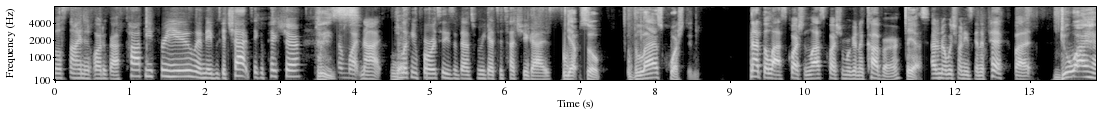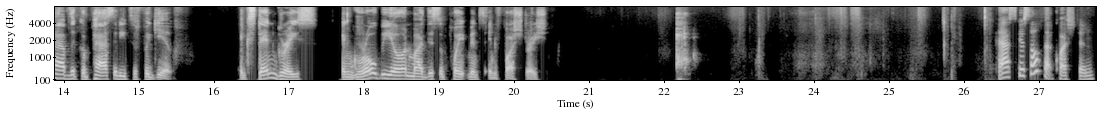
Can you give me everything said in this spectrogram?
We'll sign an autographed copy for you and maybe we could chat, take a picture Please. and whatnot. Yeah. Looking forward to these events where we get to touch you guys. Yep. So the last question. Not the last question. The last question we're going to cover. Yes. I don't know which one he's going to pick, but Do I have the capacity to forgive, extend grace, and grow beyond my disappointments and frustration? ask yourself that question.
